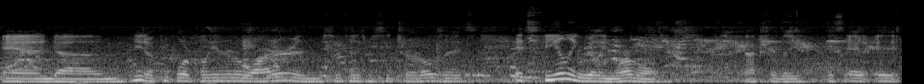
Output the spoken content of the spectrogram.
and um, you know, people are playing in the water, and sometimes we see turtles, and it's it's feeling really normal. Actually, it's it, it,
